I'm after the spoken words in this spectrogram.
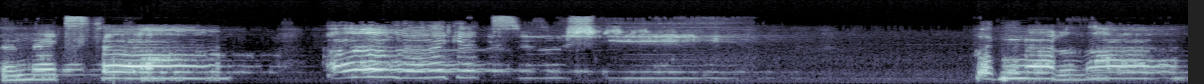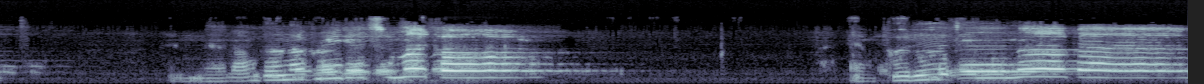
the next time. I'm gonna get sushi but not a lot. And then I'm gonna bring it to my car and put it in the bag.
